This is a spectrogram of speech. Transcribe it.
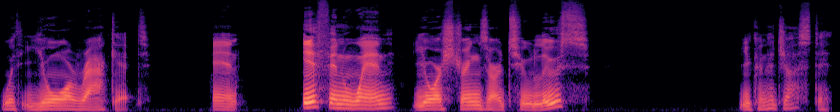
with your racket. And if and when your strings are too loose, you can adjust it.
